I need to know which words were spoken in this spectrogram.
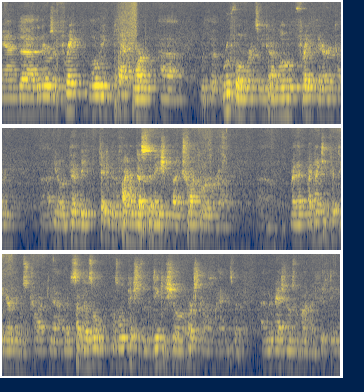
and uh, then there was a freight loading platform uh, with a roof over it, so you could unload freight there and come and, uh, you know, then be taken to the final destination by truck or uh, by that by 1915 everything was truck. Yeah, some of those old those old pictures of the dinky show horse-drawn wagons, but I would imagine those were gone by 15.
